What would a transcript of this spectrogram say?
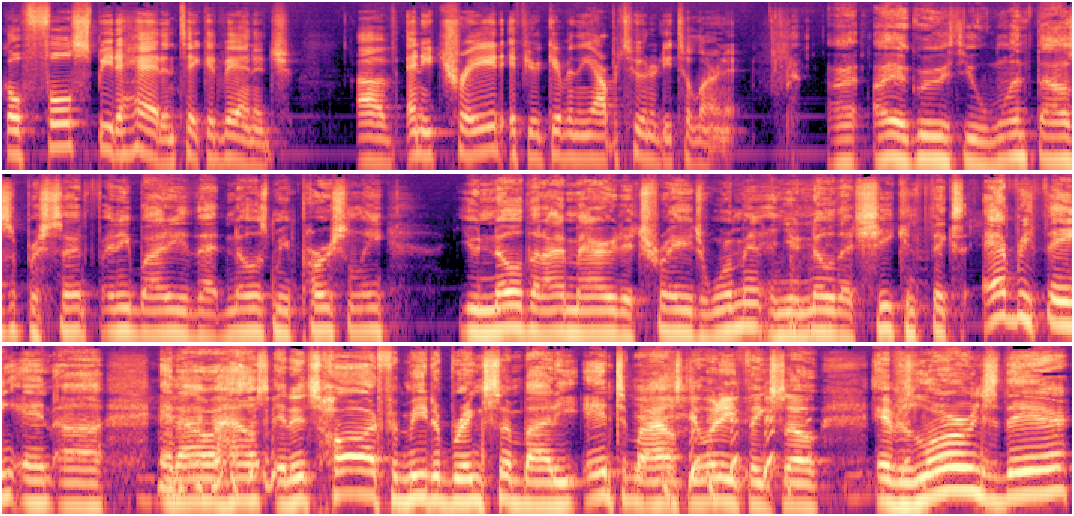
go full speed ahead and take advantage of any trade if you're given the opportunity to learn it. I, I agree with you 1000%. For anybody that knows me personally, you know that I married a tradeswoman and you know that she can fix everything in uh in our house and it's hard for me to bring somebody into my house to do anything. So if Lauren's there,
